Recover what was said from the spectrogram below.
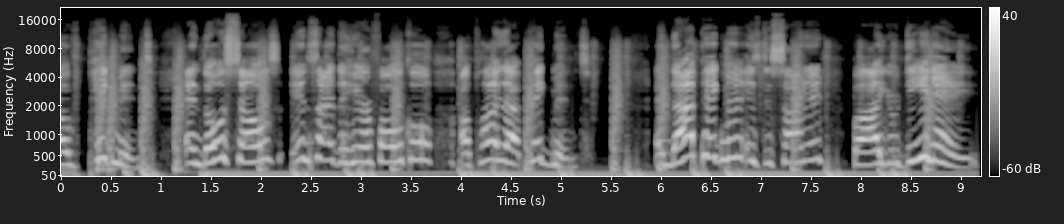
of pigment, and those cells inside the hair follicle apply that pigment. And that pigment is decided by your DNA.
